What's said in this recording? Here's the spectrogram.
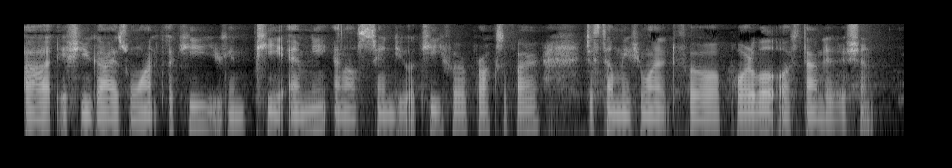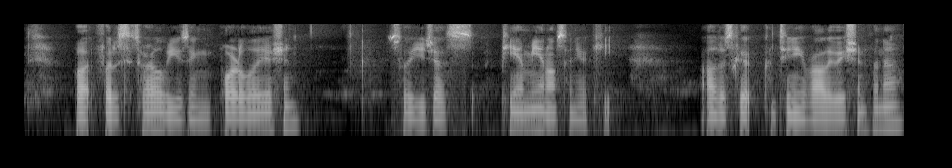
Uh, if you guys want a key, you can PM me and I'll send you a key for a Proxifier. Just tell me if you want it for portable or standard edition. But for this tutorial, we're using portable edition. So you just PM me and I'll send you a key. I'll just click continue evaluation for now.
